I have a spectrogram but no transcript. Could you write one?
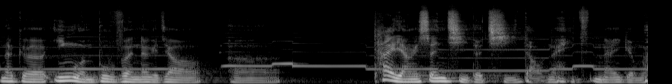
那个英文部分那个叫呃太阳升起的祈祷那一那一个吗？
